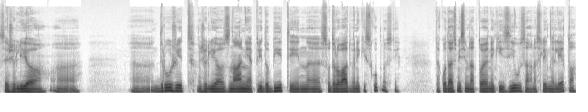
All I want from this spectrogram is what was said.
se želijo uh, uh, družiti, želijo znanje pridobiti in uh, sodelovati v neki skupnosti. Tako da jaz mislim, da to je neki izziv za naslednje leto.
